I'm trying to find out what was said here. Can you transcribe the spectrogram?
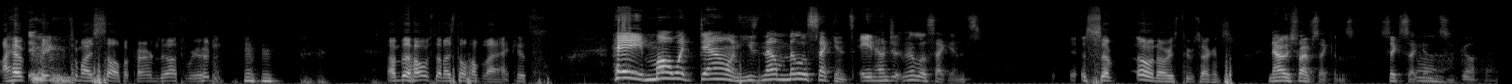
I have ping to myself, apparently. That's weird. I'm the host and I still have lag. It's... Hey, Ma went down. He's now milliseconds. 800 milliseconds. it's sev- oh no, he's two seconds. Now he's five seconds. Six seconds. Ah, oh, God damn it.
